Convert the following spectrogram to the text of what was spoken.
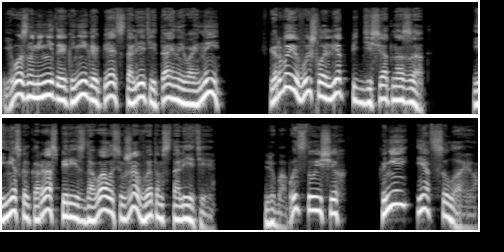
Его знаменитая книга «Пять столетий тайной войны» впервые вышла лет пятьдесят назад и несколько раз переиздавалась уже в этом столетии. Любопытствующих к ней и отсылаю.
